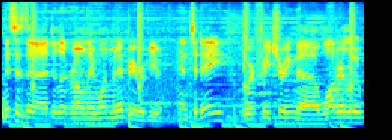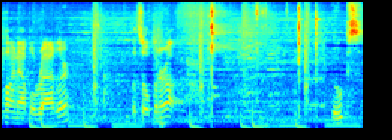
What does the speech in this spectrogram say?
This is the Deliver Only One Minute Beer Review, and today we're featuring the Waterloo Pineapple Radler. Let's open her up. Oops.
